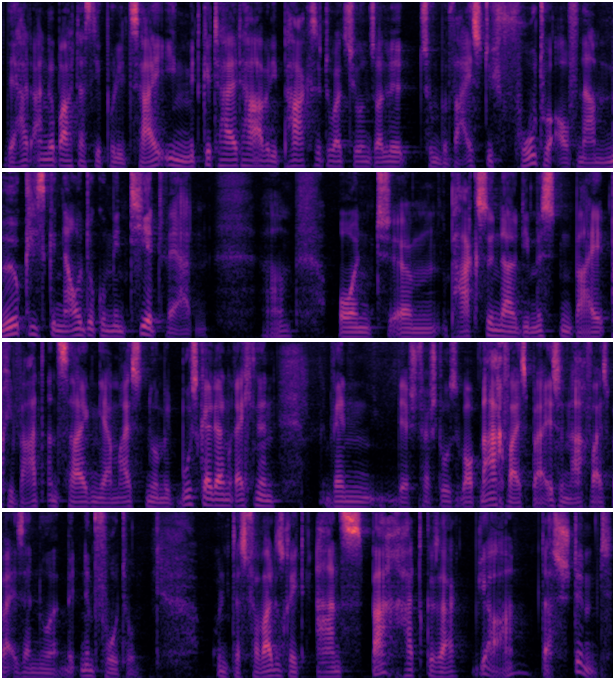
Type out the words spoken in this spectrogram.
der hat angebracht, dass die Polizei ihnen mitgeteilt habe, die Parksituation solle zum Beweis durch Fotoaufnahmen möglichst genau dokumentiert werden. Ja, und ähm, Parksünder, die müssten bei Privatanzeigen ja meist nur mit Bußgeldern rechnen, wenn der Verstoß überhaupt nachweisbar ist. Und nachweisbar ist er nur mit einem Foto. Und das Verwaltungsgericht Arnsbach hat gesagt, ja, das stimmt.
